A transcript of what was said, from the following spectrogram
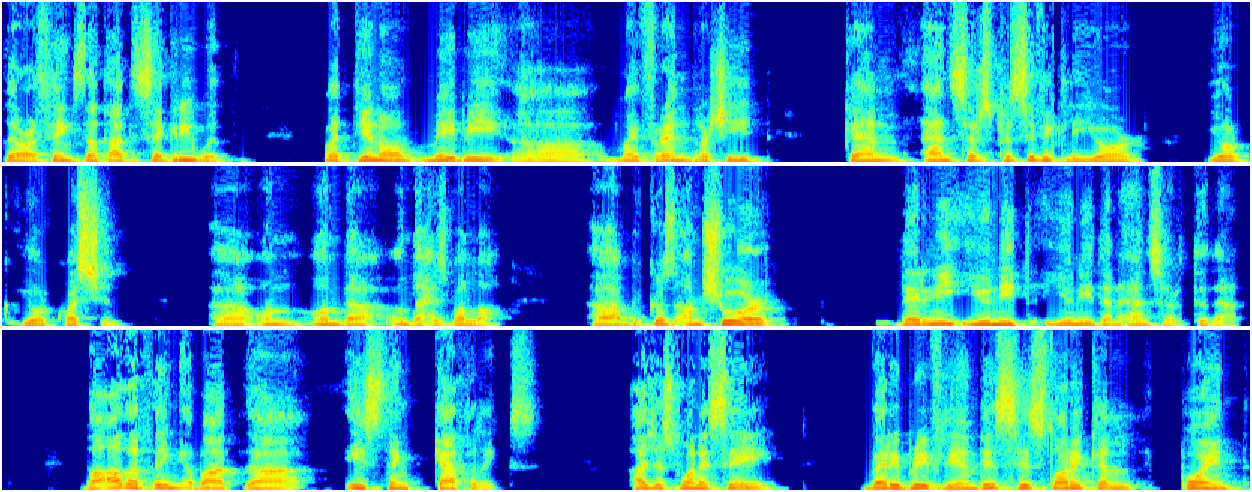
There are things that I disagree with, but you know maybe uh, my friend Rashid can answer specifically your your your question uh, on on the on the Hezbollah uh, because I'm sure there need, you need you need an answer to that. The other thing about the Eastern Catholics, I just want to say very briefly, and this historical point,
